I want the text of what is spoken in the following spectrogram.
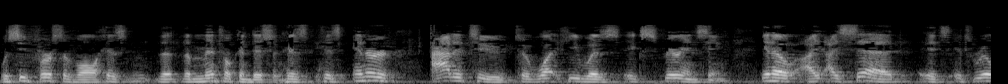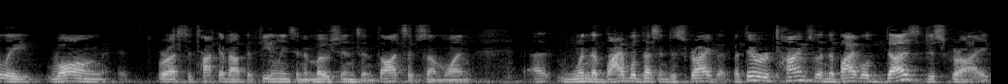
We see, first of all, his the, the mental condition, his, his inner attitude to what he was experiencing. You know, I, I said it's, it's really wrong for us to talk about the feelings and emotions and thoughts of someone uh, when the Bible doesn't describe it. But there are times when the Bible does describe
